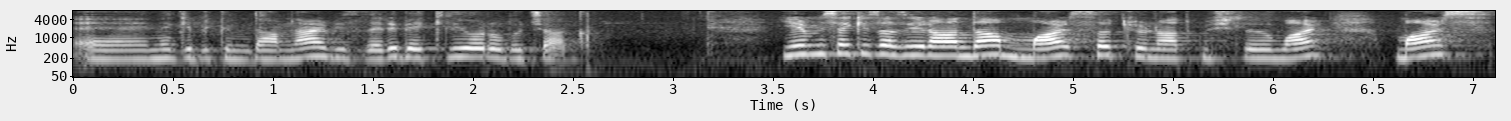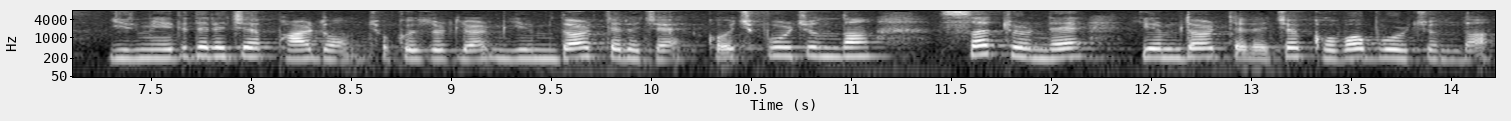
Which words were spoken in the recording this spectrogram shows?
e, ne gibi gündemler bizleri bekliyor olacak. 28 Haziran'da Mars Satürn 60'lığı var. Mars 27 derece pardon çok özür diliyorum 24 derece Koç burcunda Satürn de 24 derece Kova burcunda.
